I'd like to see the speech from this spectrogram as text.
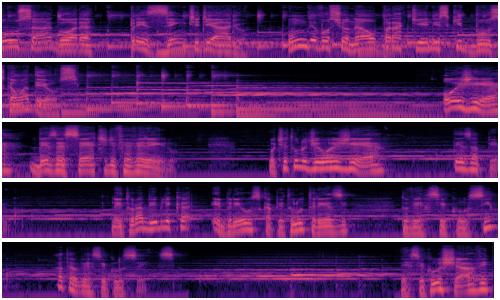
Ouça agora Presente Diário um devocional para aqueles que buscam a Deus. Hoje é 17 de fevereiro. O título de hoje é Desapego. Leitura bíblica, Hebreus capítulo 13, do versículo 5 até o versículo 6. Versículo-chave,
